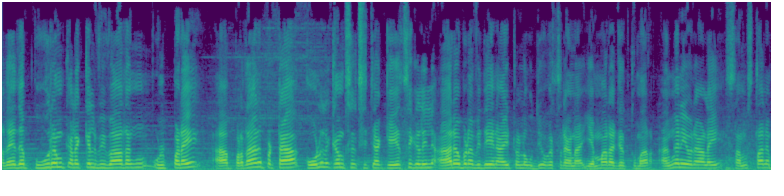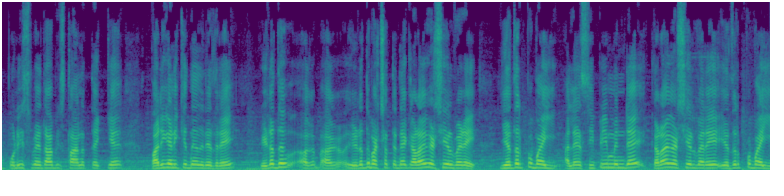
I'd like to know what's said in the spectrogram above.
അതായത് പൂരം കലക്കൽ വിവാദം ഉൾപ്പെടെ പ്രധാനപ്പെട്ട കോളിളക്കം സൃഷ്ടിച്ച കേസുകളിൽ ആരോപണ വിധേയനായിട്ടുള്ള ഉദ്യോഗസ്ഥരാണ് എം ആർ അജിത് കുമാർ. അങ്ങനെ ഒരാളെ സംസ്ഥാന പോലീസ് മേധാവി സ്ഥാനത്തേക്ക് പരിഗണിക്കുന്നതിനെതിരെ ഇടത് ഇടതുപക്ഷത്തിന്റെ ഘടകകക്ഷികൾ വരെ എതിർപ്പുമായി അല്ലെ സി പി എമ്മിന്റെ ഘടകകക്ഷികൾ വരെ എതിർപ്പുമായി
